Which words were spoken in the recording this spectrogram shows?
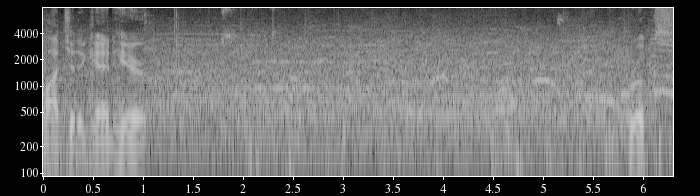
Watch it again here. Brooks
